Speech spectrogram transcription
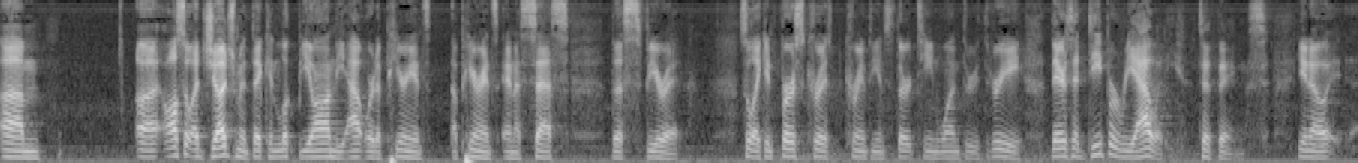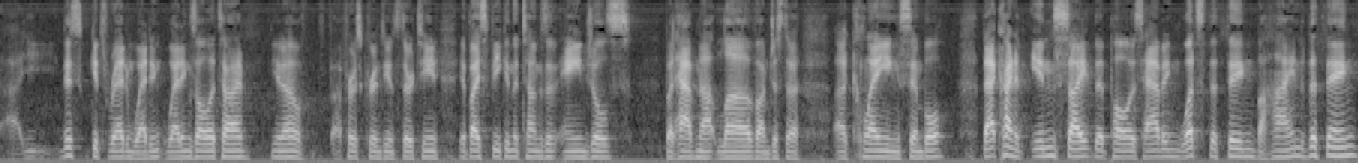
Um, uh, also, a judgment that can look beyond the outward appearance appearance and assess the spirit. So, like in 1 Corinthians 13, 1 through 3, there's a deeper reality to things. You know, this gets read in wedding, weddings all the time. You know, 1 Corinthians 13, if I speak in the tongues of angels but have not love, I'm just a, a clanging cymbal. That kind of insight that Paul is having, what's the thing behind the thing?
